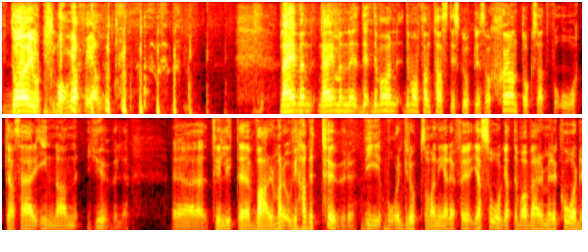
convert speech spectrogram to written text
Då har jag gjort många fel. nej, men, nej, men det, det, var en, det var en fantastisk upplevelse. Det var skönt också att få åka så här innan jul till lite varmare. Och vi hade tur, vi, vår grupp som var nere. För jag såg att det var värmerekord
